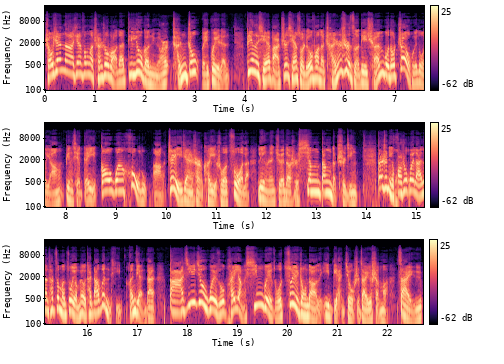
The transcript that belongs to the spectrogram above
首先呢，先封了陈叔宝的第六个女儿陈周为贵人，并且把之前所流放的陈氏子弟全部都召回洛阳，并且给予高官厚禄啊。这一件事可以说做的令人觉得是相当的吃惊。但是你话说回来呢，他这么做有没有太大问题？很简单，打击旧贵族，培养新贵族，最重要的一点就是在于什么？在于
